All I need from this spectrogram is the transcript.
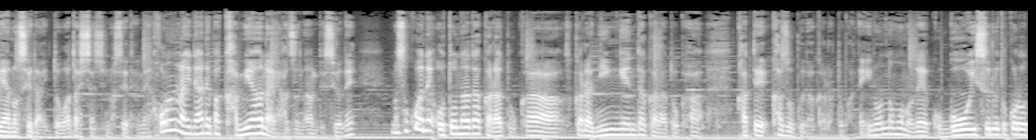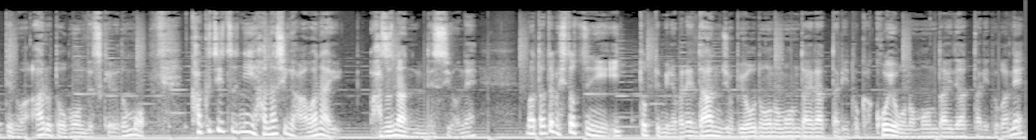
親の世代と私たちの世代ね本来であれば噛み合わないはずなんですよね。まあ、そこはね大人だからとかそれから人間だからとか家庭家族だからとかねいろんなものでこう合意するところっていうのはあると思うんですけれども確実に話が合わないはずなんですよね。まあ、例えば一つにとってみればね男女平等の問題だったりとか雇用の問題であったりとかね、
